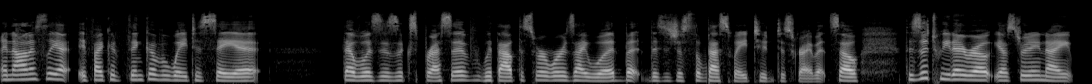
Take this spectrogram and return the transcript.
And honestly, if I could think of a way to say it that was as expressive without the swear words, I would, but this is just the best way to describe it. So, this is a tweet I wrote yesterday night,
